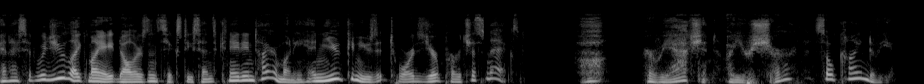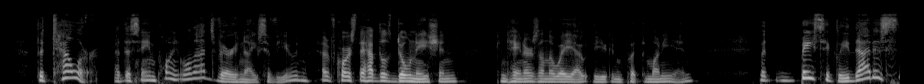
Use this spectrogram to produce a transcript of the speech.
and I said, Would you like my $8.60 Canadian Tire money? And you can use it towards your purchase next. Her reaction, Are you sure? That's so kind of you. The teller at the same point, Well, that's very nice of you. And of course, they have those donation containers on the way out that you can put the money in. But basically, that is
